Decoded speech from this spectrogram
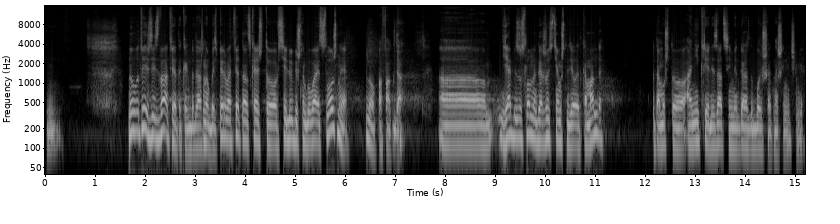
Ну, вот видишь, здесь два ответа как бы должно быть. Первый ответ, надо сказать, что все любишь, но бывают сложные, ну, по факту. Да. А, я, безусловно, горжусь тем, что делает команда потому что они к реализации имеют гораздо большее отношение, чем я.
